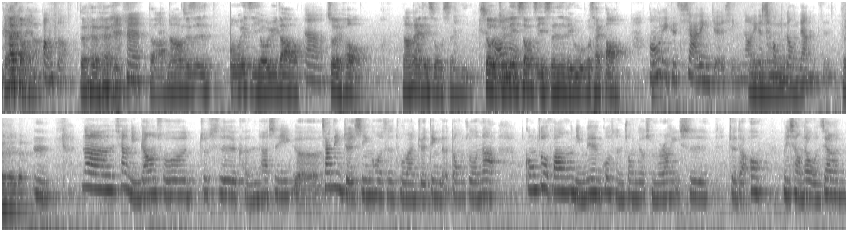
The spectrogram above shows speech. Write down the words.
不太懂啊。放手。对对对嗯对啊。然后就是我一直犹豫到嗯，最后，然后那一天是我生日，所以我决定送自己生日礼物，我才报。然后一个下定决心，然后一个冲动这样子。对对对，嗯，那像你刚刚说，就是可能它是一个下定决心或是突然决定的动作。那工作方里面过程中有什么让你是觉得哦，没想到我这样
